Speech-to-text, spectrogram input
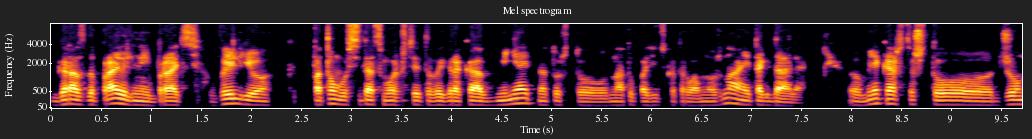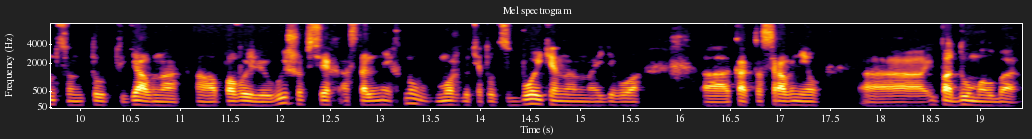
гораздо правильнее брать value, потом вы всегда сможете этого игрока обменять на то, что на ту позицию, которая вам нужна и так далее. Э, мне кажется, что Джонсон тут явно а, по value выше всех остальных. Ну, может быть, я тут с Бойкиным его а, как-то сравнил а, и подумал бы,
